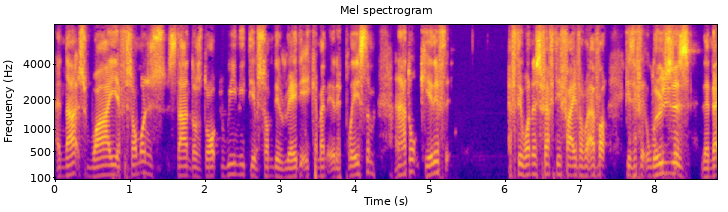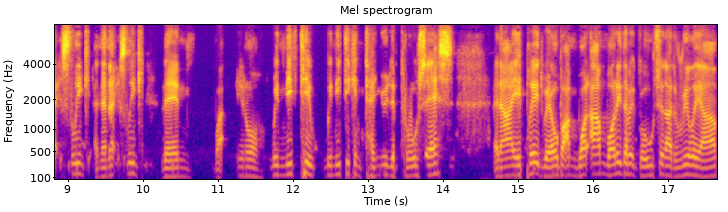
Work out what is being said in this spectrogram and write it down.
And that's why if someone's standards dropped, we need to have somebody ready to come in to replace them. And I don't care if if they win us 55 or whatever, because if it loses the next league and the next league, then you know we need to we need to continue the process. And I played well, but I'm I'm worried about Goldson. I really am.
